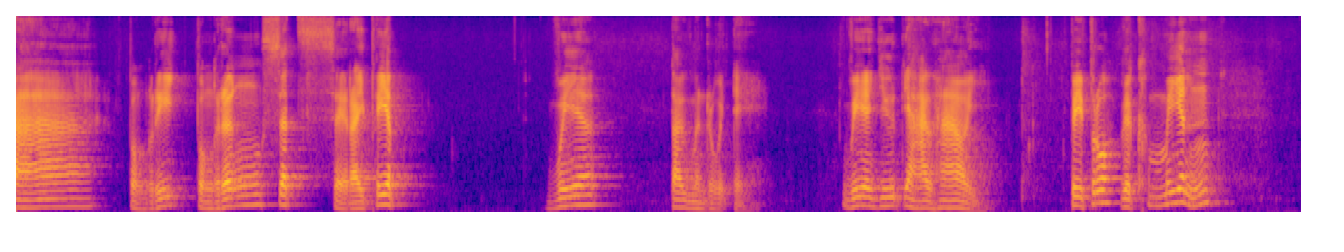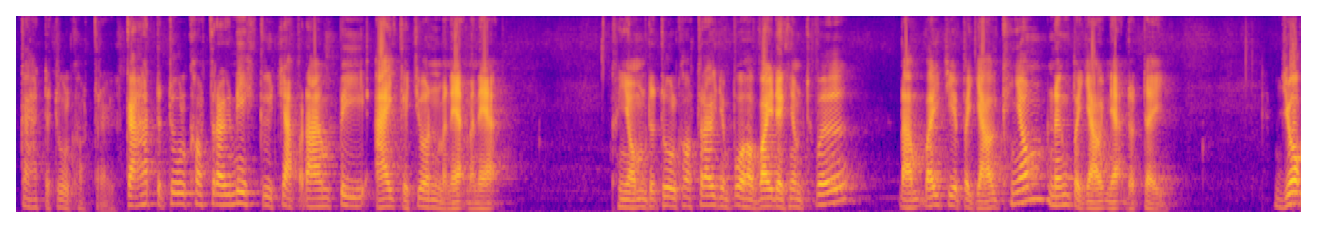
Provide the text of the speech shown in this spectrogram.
ការ ពង្រីកពង្រឹងសិទ្ធិសេរីភាពវាទៅមិនរួចទេ វាយឺតយ៉ាវហើយពីព្រោះវាគ្មានការទទួលខុសត្រូវការទទួលខុសត្រូវនេះគឺចាប់ផ្ដើមពីឯកជនម្នាក់ម្នាក់ខ្ញុំទទួលខុសត្រូវចំពោះអ្វីដែលខ្ញុំធ្វើដើម្បីជាប្រយោជន៍ខ្ញុំនិងប្រយោជន៍អ្នកដទៃយក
